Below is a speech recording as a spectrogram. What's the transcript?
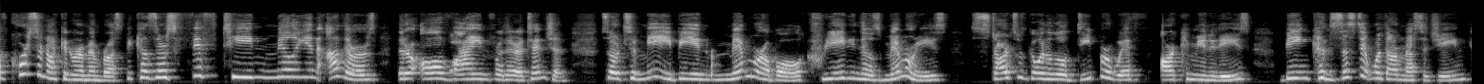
of course they're not going to remember us because there's 15 million others that are all vying for their attention. So to me, being memorable, creating those memories starts with going a little deeper with our communities, being consistent with our messaging,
